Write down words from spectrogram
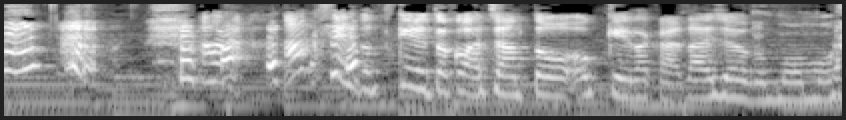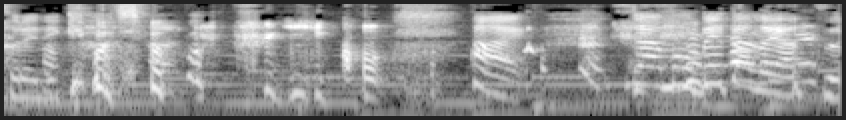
あアクセントつけるとこはちゃんと OK だから大丈夫。もう、もうそれでいきましょう。次行こうはい。じゃあもうベタなやつ。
